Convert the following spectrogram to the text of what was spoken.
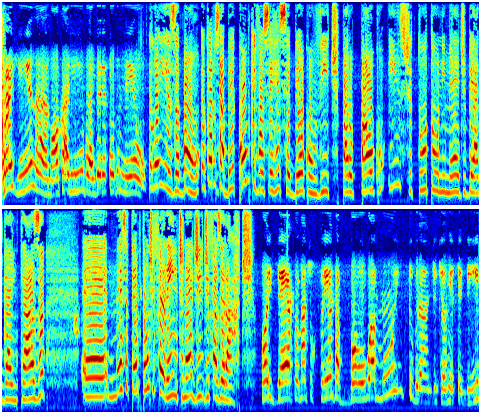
Imagina, maior carinho, o prazer é todo meu. Heloísa, bom, eu quero saber como que você recebeu o convite para o palco Instituto Unimed BH em Casa, é, nesse tempo tão diferente, né, de, de fazer arte. Pois é, foi uma surpresa boa, muito grande que eu recebi,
